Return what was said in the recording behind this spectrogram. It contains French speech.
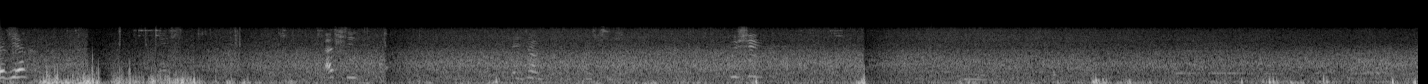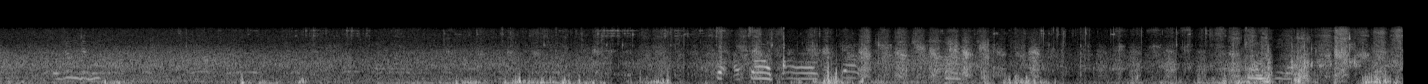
Eh Allez, viens. Assis. Et jambes. Assis. Couché. Mmh. Les jambes debout. Attends, attends, attends.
